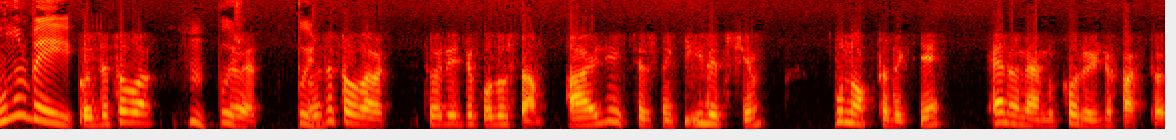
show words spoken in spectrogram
Onur Bey, Özet olarak, hı, buyurun. evet, buyurun. özet olarak söyleyecek olursam aile içerisindeki iletişim bu noktadaki en önemli koruyucu faktör.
